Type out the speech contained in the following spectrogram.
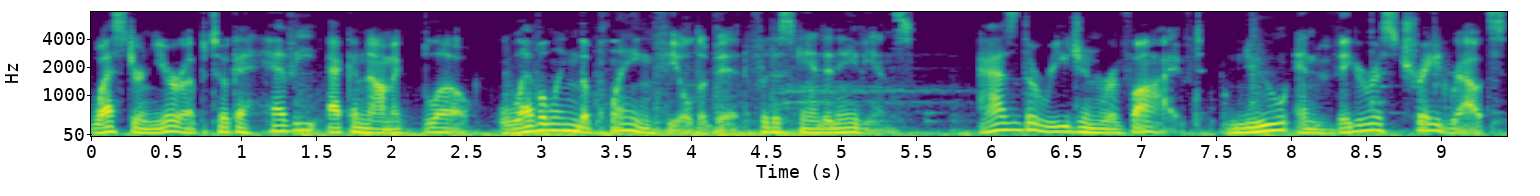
Western Europe took a heavy economic blow, leveling the playing field a bit for the Scandinavians. As the region revived, new and vigorous trade routes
